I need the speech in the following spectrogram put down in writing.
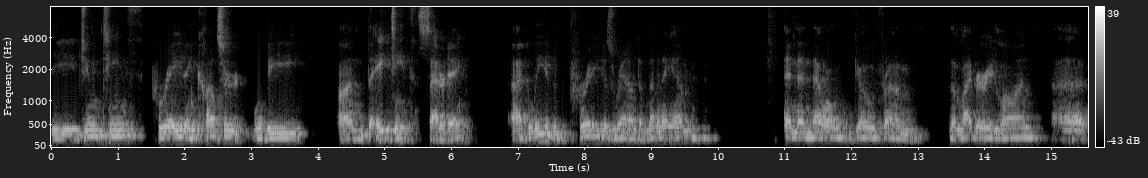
The Juneteenth parade and concert will be on the 18th, Saturday. I believe the parade is around 11 a.m. Mm-hmm. And then that will go from the library lawn uh,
